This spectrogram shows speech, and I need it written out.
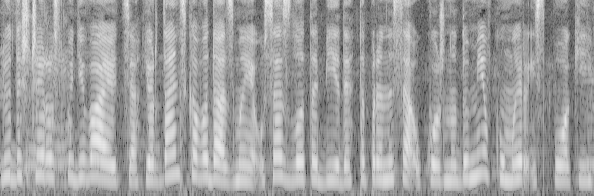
Люди щиро сподіваються, йорданська вода змиє усе зло та біди та принесе у кожну домівку мир і спокій.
